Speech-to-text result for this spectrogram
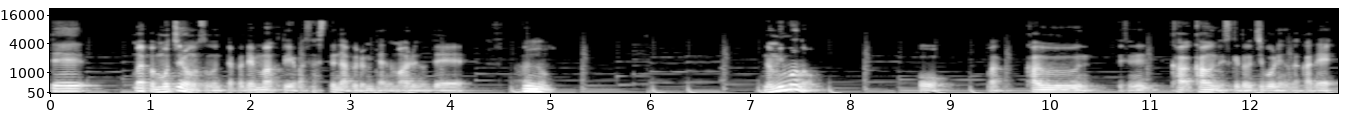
で、まあ、やっぱもちろんその、やっぱデンマークといえばサステナブルみたいなのもあるので、あのうん。飲み物を、まあ、買うんですねか。買うんですけど、チボリの中で。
